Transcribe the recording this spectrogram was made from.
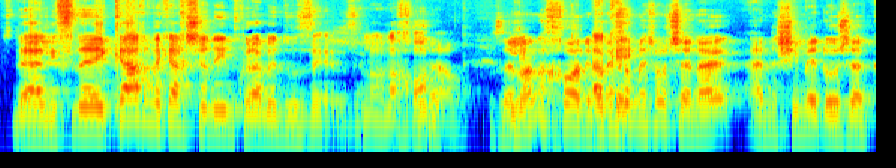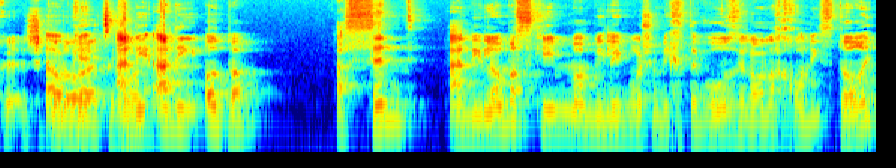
אתה יודע, לפני כך וכך שנים כולם ידעו זה זה לא נכון. זהו. זה לא נכון, לפני אוקיי, 500 שנה אנשים ידעו שכאילו אוקיי, היה. אני, עוד פעם, הסנט, אני לא מסכים עם המילים כמו שהם נכתבו, זה לא נכון היסטורית.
